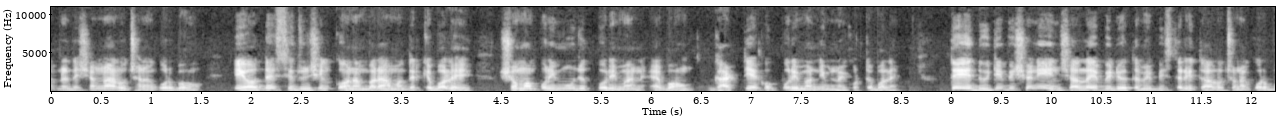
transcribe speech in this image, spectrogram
আপনাদের সামনে আলোচনা করব এই অধ্যায় সৃজনশীল ক নাম্বারে আমাদেরকে বলে, সমাপনী মজুদ পরিমাণ এবং ঘাটতি একক পরিমাণ নির্ণয় করতে বলে। তো এই দুইটি বিষয় নিয়ে ইনশাল্লাহ এই ভিডিওতে আমি বিস্তারিত আলোচনা করব।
